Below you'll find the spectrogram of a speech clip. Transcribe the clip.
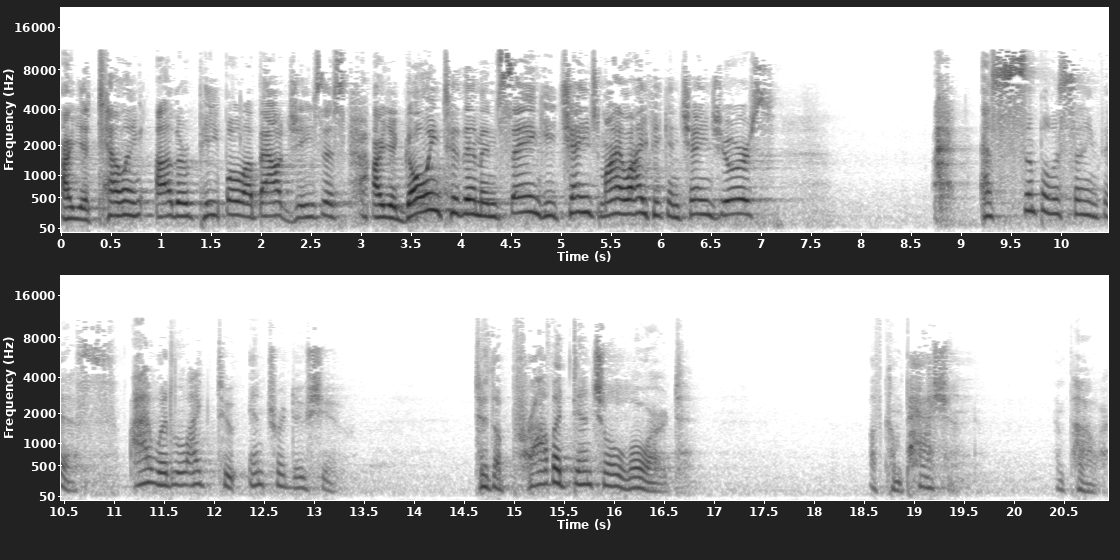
Are you telling other people about Jesus? Are you going to them and saying, He changed my life, He can change yours? As simple as saying this, I would like to introduce you to the providential Lord of compassion and power.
